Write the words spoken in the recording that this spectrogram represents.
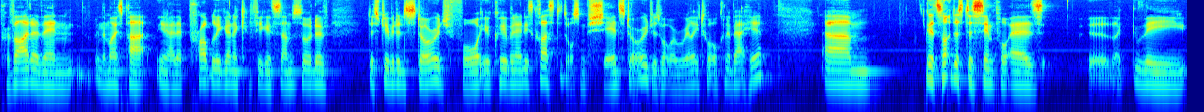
provider, then in the most part, you know, they're probably going to configure some sort of distributed storage for your Kubernetes clusters or some shared storage is what we're really talking about here. Um, it's not just as simple as uh, like the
